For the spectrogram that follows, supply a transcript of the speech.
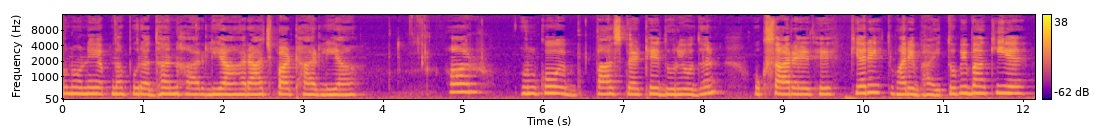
उन्होंने अपना पूरा धन हार लिया, राजपाट हार लिया। और उनको पास बैठे दुर्योधन उकसा रहे थे कि अरे, तुम्हारे भाई तो भी बाकी है।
